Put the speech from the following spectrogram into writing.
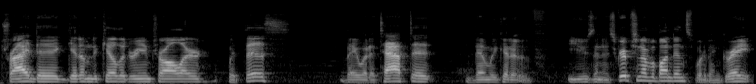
tried to get them to kill the Dream Trawler with this. They would have tapped it. Then we could have used an Inscription of Abundance. Would have been great.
